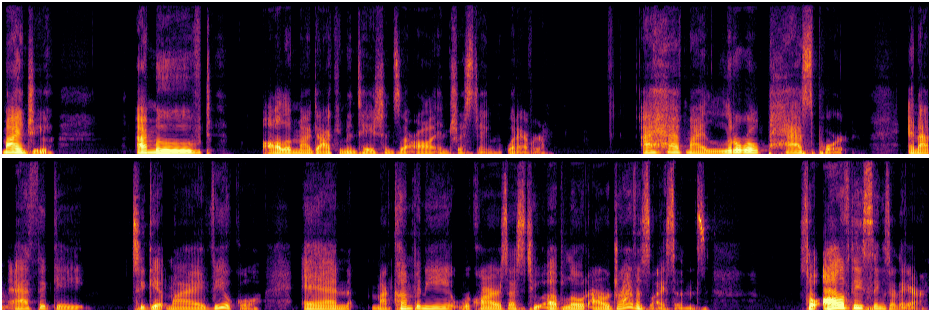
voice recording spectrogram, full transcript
Mind you, I moved, all of my documentations are all interesting, whatever. I have my literal passport and I'm at the gate to get my vehicle. And my company requires us to upload our driver's license. So all of these things are there.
